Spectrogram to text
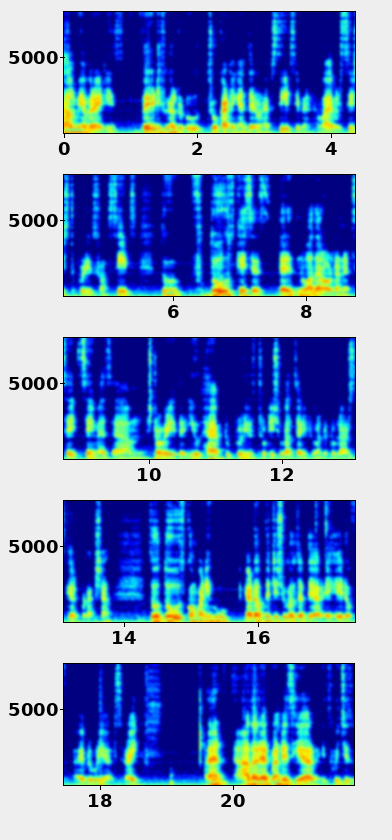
kalmia varieties, very difficult to do through cutting, and they don't have seeds even viable seeds to produce from seeds. So those cases, there is no other alternate. Say same as um, strawberry that you have to produce through tissue culture if you want to do large scale production. So those company who adopt the tissue culture, they are ahead of everybody else, right? and other advantage here is, which is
